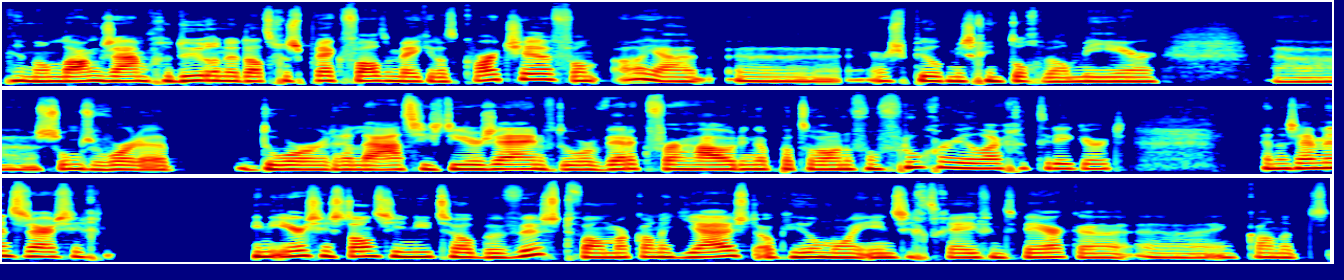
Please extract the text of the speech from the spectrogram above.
En dan langzaam gedurende dat gesprek valt een beetje dat kwartje van, oh ja, uh, er speelt misschien toch wel meer. Soms worden door relaties die er zijn of door werkverhoudingen, patronen van vroeger heel erg getriggerd. En dan zijn mensen daar zich in eerste instantie niet zo bewust van, maar kan het juist ook heel mooi inzichtgevend werken uh, en kan het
